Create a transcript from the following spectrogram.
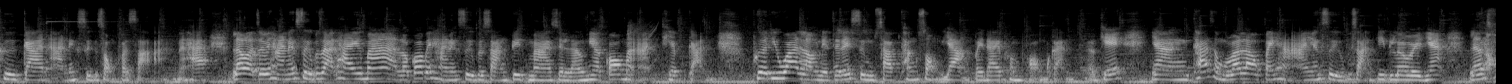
คือการอ่านหนังสือ 2 ภาษานะคะ เราอาจจะไปหาหนังสือภาษาไทยมา แล้วก็ไปหาหนังสือภาษาอังกฤษมาเสร็จแล้วเนี่ยก็มาอ่านเทียบกัน เพื่อที่ว่าเราเนี่ยจะได้ซึมซับทั้ง 2 อย่างไปได้พร้อม ๆ กันโอเคอย่างถ้าสมมุติว่าเราไปหาหนังสือภาษาอังกฤษเลยเนี่ยแล้วเรา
